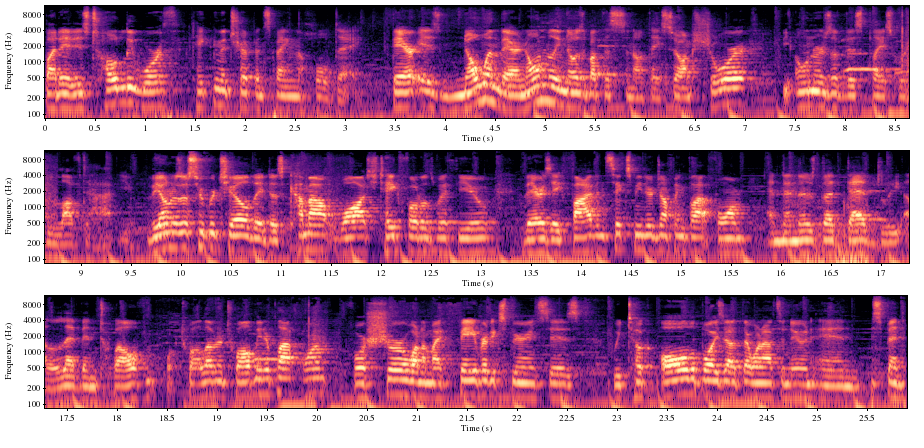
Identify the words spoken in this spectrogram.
but it is totally worth taking the trip and spending the whole day. There is no one there. No one really knows about this cenote, so I'm sure the owners of this place would love to have you. The owners are super chill. They just come out, watch, take photos with you. There's a five and six meter jumping platform, and then there's the deadly 11, 12, 12 11 or 12 meter platform. For sure, one of my favorite experiences. We took all the boys out there one afternoon and spent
